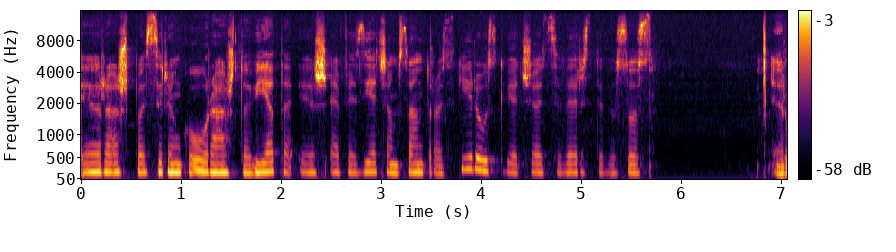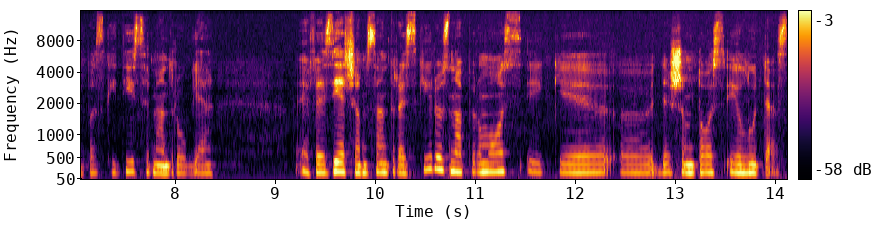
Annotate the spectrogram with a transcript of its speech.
ir aš pasirinkau rašto vietą iš Efeziečiams antros skyriaus, kviečiu atsiversti visus ir paskaitysime draugę. Efeziečiams antras skyrius nuo pirmos iki uh, dešimtos eilutės.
